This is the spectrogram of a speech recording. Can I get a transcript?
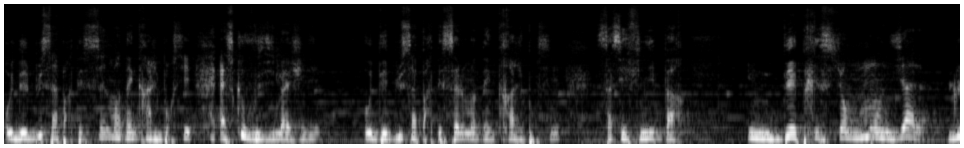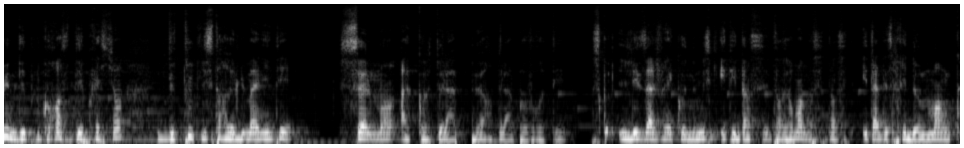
au début ça partait seulement d'un crash boursier. Est-ce que vous imaginez? Au début ça partait seulement d'un crash boursier. Ça s'est fini par une dépression mondiale, l'une des plus grosses dépressions de toute l'histoire de l'humanité, seulement à cause de la peur de la pauvreté. Parce que les agents économiques étaient dans cet environnement, dans cet, état d'esprit de manque,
